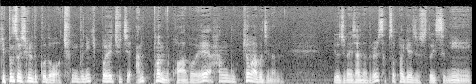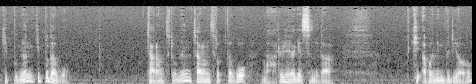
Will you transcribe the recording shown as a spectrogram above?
기쁜 소식을 듣고도 충분히 기뻐해 주지 않던 과거의 한국형 아버지는 요즘의 자녀들을 섭섭하게 해줄 수도 있으니 기쁘면 기쁘다고 자랑스러우면 자랑스럽다고 말을 해야겠습니다. 특히 아버님들이요.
